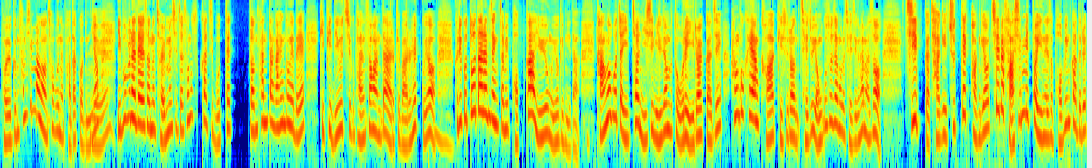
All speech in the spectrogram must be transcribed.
벌금 30만 원 처분을 받았거든요. 예. 이 부분에 대해서는 젊은 시절 성숙하지 못했던 판단과 행동에 대해 깊이 뉘우치고 반성한다 이렇게 말을 했고요. 그리고 또 다른 쟁점이 법카 유용 의혹입니다. 강 후보자 2021년부터 올해 1월까지 한국해양과학기술원 제주연구소장으로 재직을 하면서 집, 그러니까 자기 주택 반경 740m 이내에서 법인카드를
